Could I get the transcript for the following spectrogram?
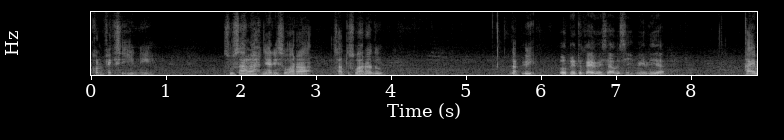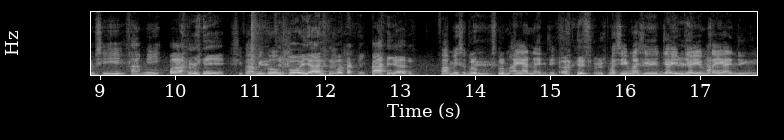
konveksi ini susah lah nyari suara satu suara tuh. Tapi waktu itu kayaknya siapa sih? Willy ya? KM si Fahmi. Fahmi. Si Fahmi Gom. Si Boyan botak Ayan. Fahmi sebelum sebelum Ayan anjing. Oh iya sebelum. Masih masih jaim jaim tai anjing.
